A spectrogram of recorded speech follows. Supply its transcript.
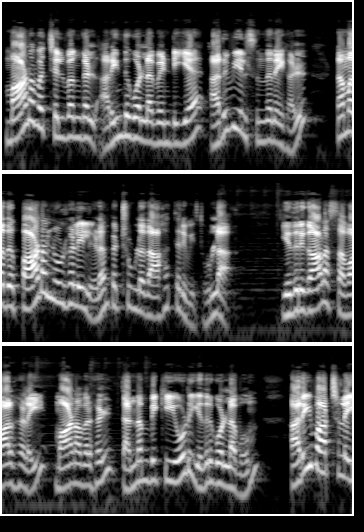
மாணவ செல்வங்கள் அறிந்து கொள்ள வேண்டிய அறிவியல் சிந்தனைகள் நமது பாடல் நூல்களில் இடம்பெற்றுள்ளதாக தெரிவித்துள்ளார். எதிர்கால சவால்களை மாணவர்கள் தன்னம்பிக்கையோடு எதிர்கொள்ளவும் அறிவாற்றலை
